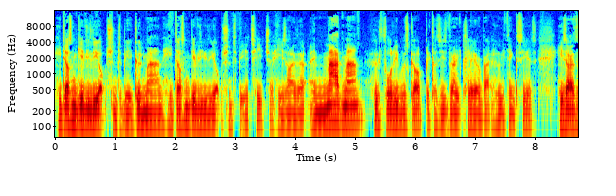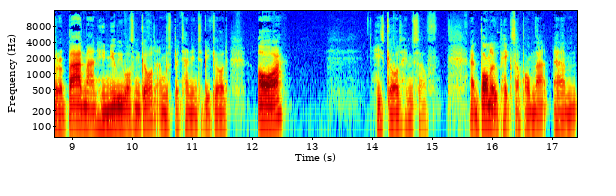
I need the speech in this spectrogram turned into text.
he doesn't give you the option to be a good man. He doesn't give you the option to be a teacher. He's either a madman who thought he was God because he's very clear about who he thinks he is. He's either a bad man who knew he wasn't God and was pretending to be God, or He's God himself. Uh, Bono picks up on that um,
